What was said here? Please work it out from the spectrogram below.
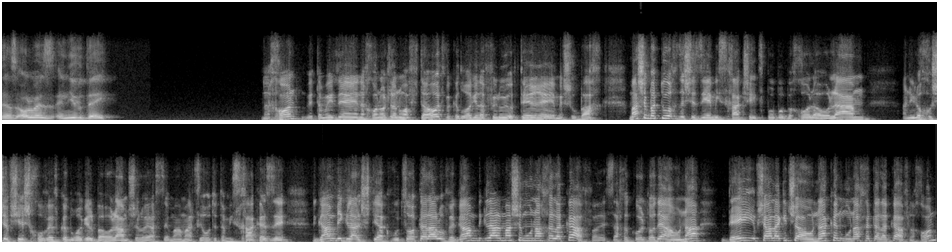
there's always a new day. נכון, ותמיד אה, נכונות לנו הפתעות, וכדורגל אפילו יותר אה, משובח. מה שבטוח זה שזה יהיה משחק שיצפו בו בכל העולם, אני לא חושב שיש חובב כדורגל בעולם שלא יעשה מאמץ לראות את המשחק הזה, גם בגלל שתי הקבוצות הללו וגם בגלל מה שמונח על הכף. סך הכל, אתה יודע, העונה, די אפשר להגיד שהעונה כאן מונחת על הכף, נכון?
